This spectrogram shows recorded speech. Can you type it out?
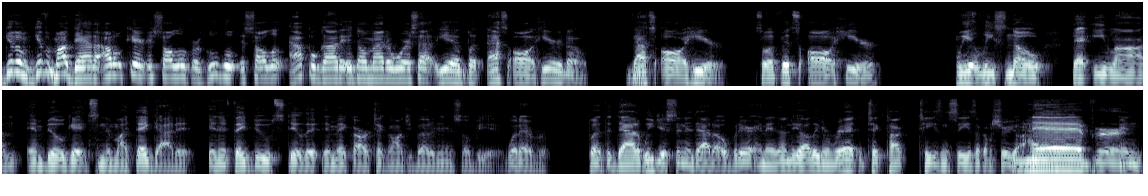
give them, give them my data. I don't care. It's all over Google. It's all Apple got it. It don't matter where it's at. Yeah, but that's all here though. That's all here. So if it's all here, we at least know that Elon and Bill Gates and them like they got it. And if they do steal it and make our technology better, then so be it. Whatever. But the data, we just sending data over there, and then none of y'all even read the TikTok T's and C's, like I'm sure y'all have. Never. And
